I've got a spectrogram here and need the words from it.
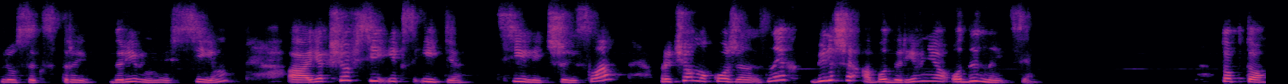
плюс х3 дорівнює 7. А якщо всі х і ті цілі числа, причому кожен з них більше або дорівнює одиниці. Тобто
